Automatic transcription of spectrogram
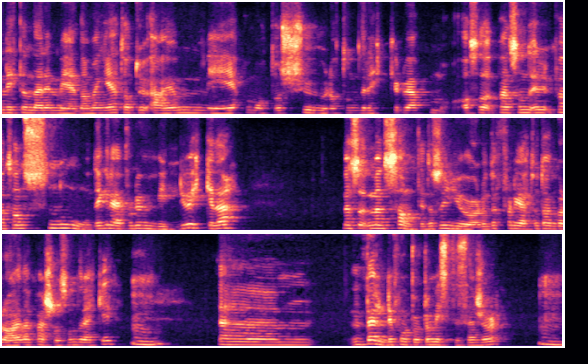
litt den der medavhengighet, at du er jo med på en måte å skjule at de drikker. Du er på, altså, på, en sånn, på en sånn snodig greie, for du vil jo ikke det. Men, så, men samtidig så gjør du det fordi at du er glad i den personen som drikker. Mm. Eh, veldig fort gjort å miste seg sjøl. Mm.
